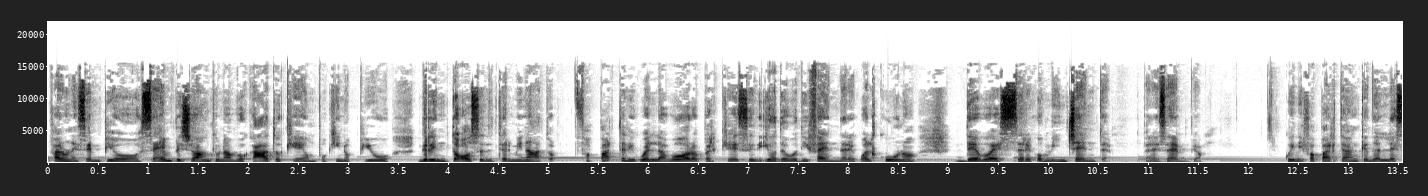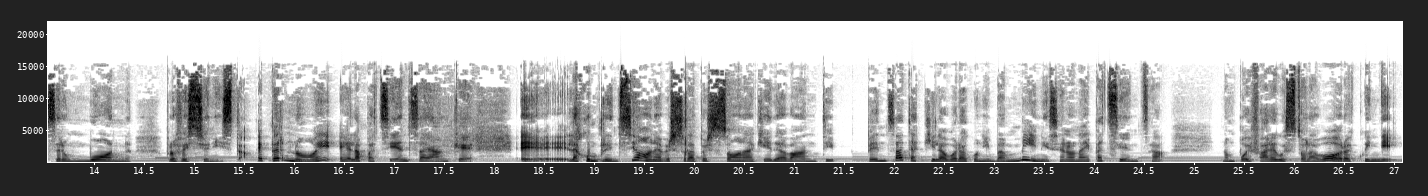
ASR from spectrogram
fare un esempio semplice o anche un avvocato che è un pochino più grintoso e determinato, fa parte di quel lavoro perché se io devo difendere qualcuno devo essere convincente, per esempio quindi fa parte anche dell'essere un buon professionista. E per noi è la pazienza e anche eh, la comprensione verso la persona che è davanti. Pensate a chi lavora con i bambini, se non hai pazienza non puoi fare questo lavoro e quindi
